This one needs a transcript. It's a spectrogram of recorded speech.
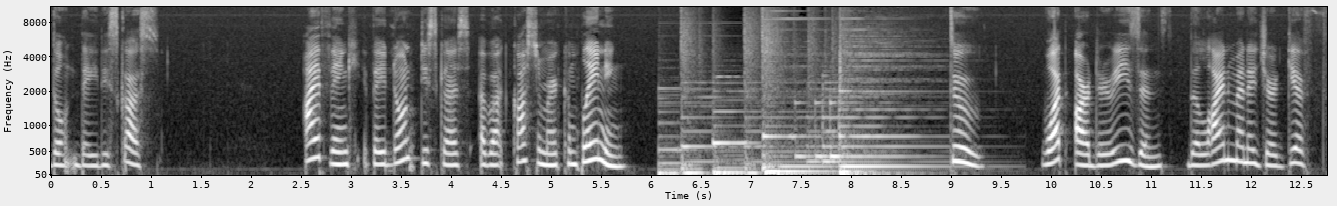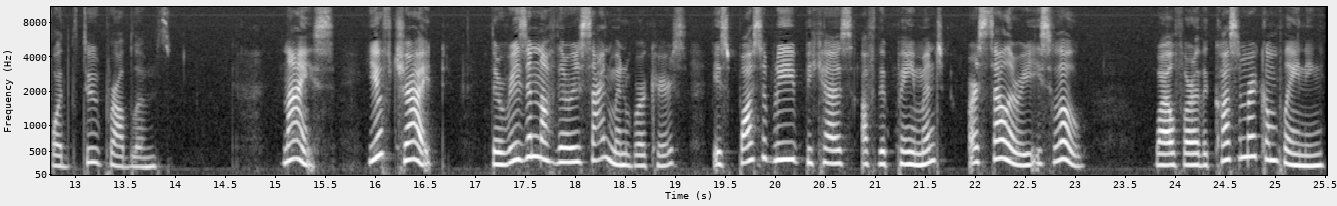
don't they discuss? I think they don't discuss about customer complaining. 2. What are the reasons the line manager give for the two problems? Nice. You've tried. The reason of the resignment workers is possibly because of the payment or salary is low, while for the customer complaining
